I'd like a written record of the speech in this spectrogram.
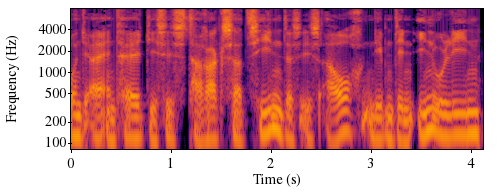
Und er enthält dieses Taraxazin, das ist auch neben den Inulin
